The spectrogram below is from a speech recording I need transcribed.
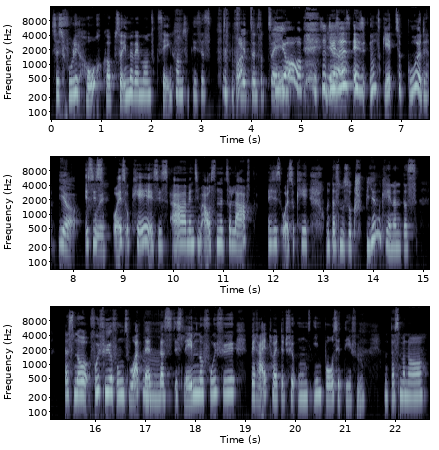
so ist voll hoch gehabt. So immer, wenn wir uns gesehen haben, so dieses, 14 von 10. ja, so Ja. dieses, es, uns geht so gut. Ja, Es voll. ist alles okay. Es ist auch, wenn es im Außen nicht so läuft, es ist alles okay. Und dass wir so spüren können, dass, dass noch viel, viel auf uns wartet, Mhm. dass das Leben noch viel, viel bereithält für uns im Positiven. Und dass wir noch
